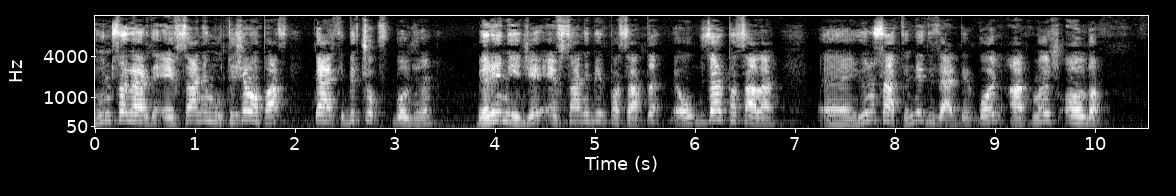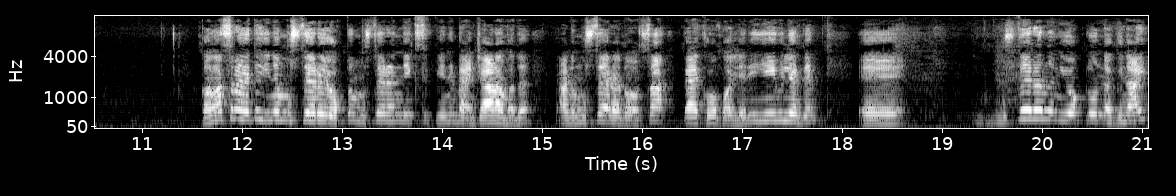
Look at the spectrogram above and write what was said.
Yunus'a verdiği efsane muhteşem pas belki birçok futbolcunun veremeyeceği efsane bir pas attı ve o güzel pas alan e, Yunus hakkında güzel bir gol atmış oldu. Galatasaray'da yine Muslera yoktu. Muslera'nın eksikliğini bence aramadı. Yani Muslera da olsa belki o golleri yiyebilirdi. E, Muslera'nın yokluğunda Günay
